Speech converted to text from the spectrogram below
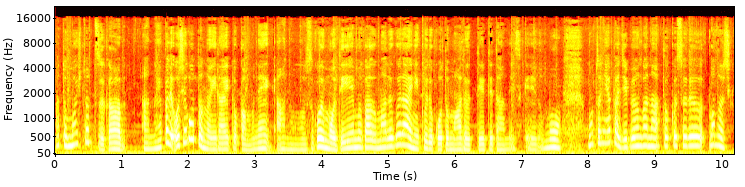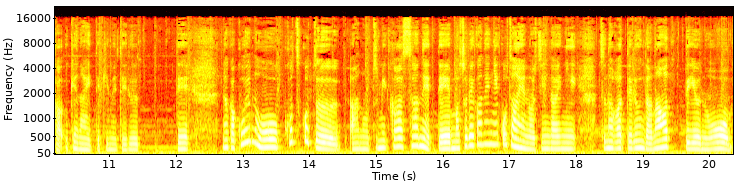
あともう一つがあのやっぱりお仕事の依頼とかもねあのすごいもう DM が埋まるぐらいに来ることもあるって言ってたんですけれども本当にやっぱり自分が納得するものしか受けないって決めてるってなんかこういうのをコツコツあの積み重ねて、まあ、それがねニコさんへの信頼につながってるんだなっていうのを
